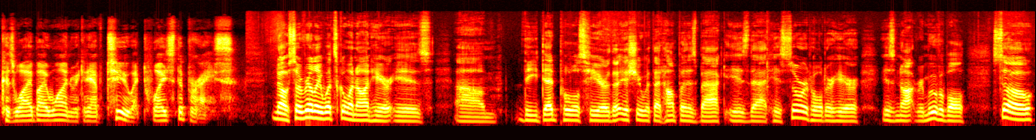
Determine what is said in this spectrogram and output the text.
Because why buy one? We can have two at twice the price. No, so really what's going on here is um, the Deadpools here, the issue with that hump on his back is that his sword holder here is not removable. So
